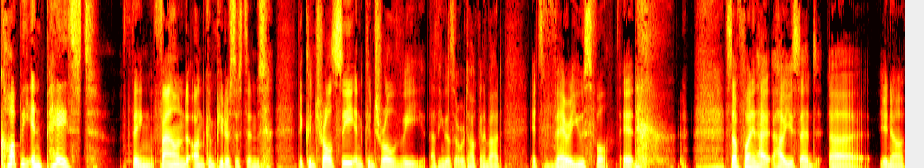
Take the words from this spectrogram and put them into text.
copy and paste." Thing found on computer systems, the Control C and Control V. I think that's what we're talking about. It's very useful. It so funny how, how you said, uh, you know,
